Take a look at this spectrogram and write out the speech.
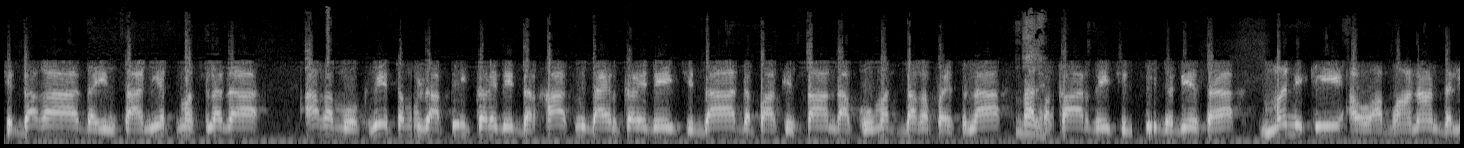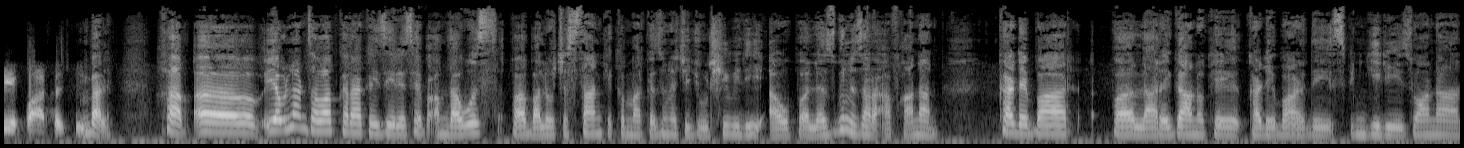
چې دغه د انسانیت مسله ده، هغه محکمې ته موږ اپیل کړی دی، درخواست مې دایر کړی دی چې دا د پاکستان د حکومت دغه فیصله پکار دی چې دوی د دې سره منع کړي او افغانان د لې پاتې شي. بله خب یو لاند جواب کرا کوي زیر صاحب امداوس په بلوچستان کې کوم مرکزونه چې جوړ شوی دي او په لزګونو زره افغانان کډه بار په لارېګانو کې کډه بار دي سپینګيري ځوانان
